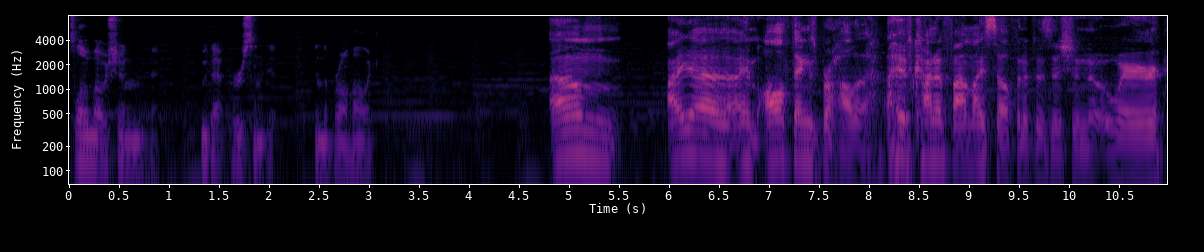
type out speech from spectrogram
slow motion and who that person is in the Brawlhalla? Um, I uh, I am all things Brawlhalla. I have kind of found myself in a position where,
